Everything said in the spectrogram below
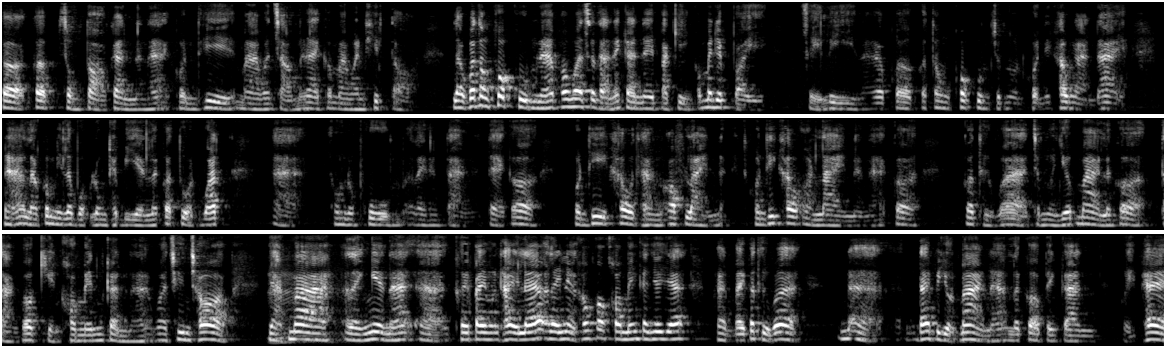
ก็ก็ส่งต่อกันนะฮะคนที่มาวันเสาร์ไม่ได้ก็มาวันอาทิตย์ต่อ เราก็ต้องควบคุมนะเพราะว่าสถานการณ์ในปักกิ่งก็ไม่ได้ปล่อยเสรีนะครับก็ก็ต้องควบคุมจำนวนคนที่เข้างานได้ นะฮะเราก็มีระบบลงทะเบียน แล้วก็ตรวจวัดอุณหภูมิอะไรต่างๆ แต่ก็คนที่เข้าทางออฟไลน์ คนที่เข้าออนไลน์นะฮะก็ก็ถือว่าจำนวนเยอะมาก แล้วก็ต่างก็เขียนคอมเมนต์กันนะว่าชื่นชอบอยากมาอะไรเงี้ยนะเคยไปเมืองไทยแล้วอะไรเนี่ยเขาก็คอมเมนต์กันเยอะแยะ ผ่านไปก็ถือว่าได้ประโยชน์มากนะแล้วก็เป็นการเผยแพร่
